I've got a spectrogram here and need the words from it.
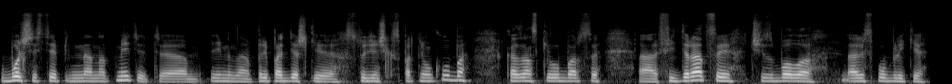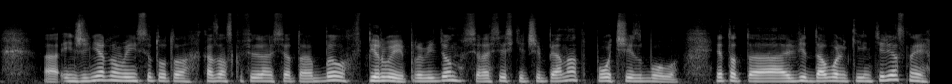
в большей степени наверное, отметить э, именно при поддержке студенческого спортивного клуба «Казанские лубарсы», э, Федерации чизбола Республики, инженерного института Казанского федерального университета был впервые проведен всероссийский чемпионат по чейсболу. Этот э, вид довольно-таки интересный,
